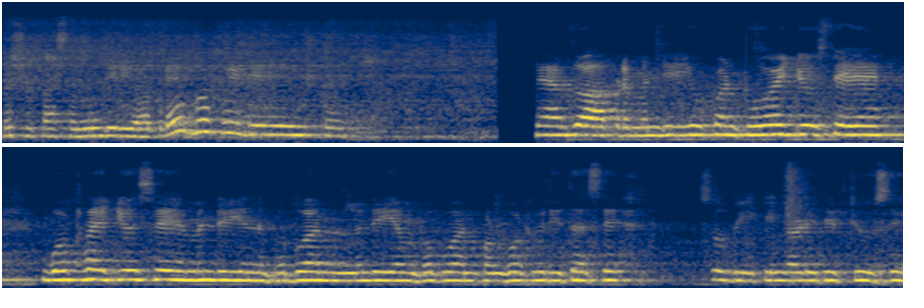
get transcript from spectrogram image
પછી પાછા મંદિરીઓ આપણે ગોઠવી દઈએ જો આપણે મંદિરીઓ પણ ધોવાઈ ગયું છે, ગોઠવાઈ ગયું છે. મંદિરિયાને ભગવાન મંદિરિયામાં ભગવાન પણ ગોઠવી દીધા છે. સુબી ટીંગાડી દીધું છે.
